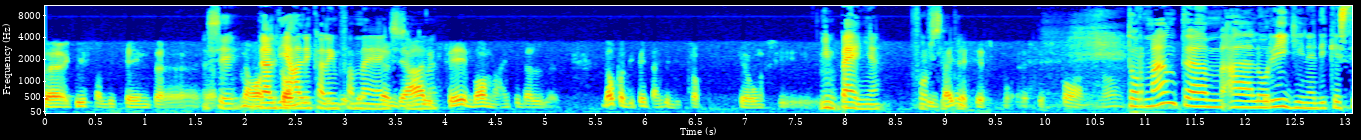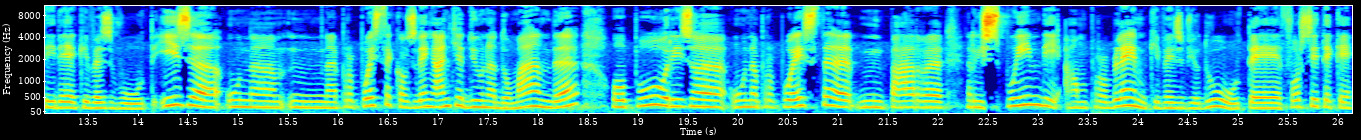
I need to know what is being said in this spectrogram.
sta, chi sta dipende... eh, Sì, no, dal insomma, dialetto all'infamia, Dal insomma. dialetto, sì, boh, ma anche dal... Dopo dipende anche di troppo che uno si... Impegna, forse. si, espo- si espone, no? Tornando ehm, all'origine di queste idee che vi svut, is eh, una, una proposta che viene anche di una domanda oppure is eh, una proposta mh, per rispondere a un problema che vi sviudut e forse te che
